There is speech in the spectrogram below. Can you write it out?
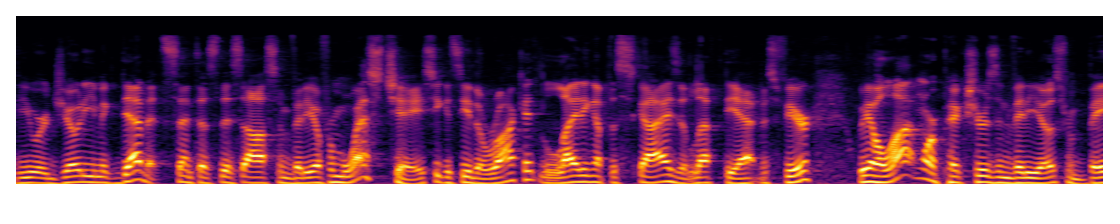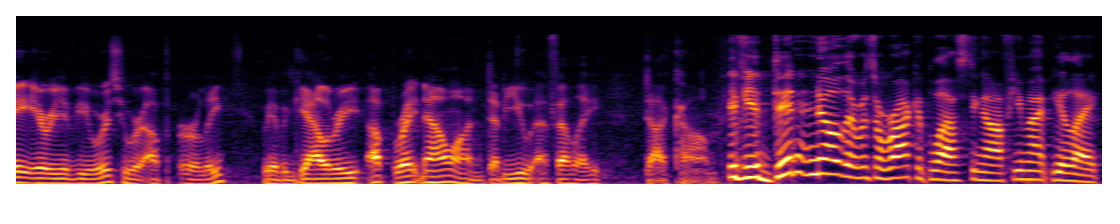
Viewer Jody McDevitt sent us this awesome video from Westchase. You can see the rocket lighting up the sky as it left the atmosphere. We have a lot more pictures and videos from Bay Area viewers who are up early. We have a gallery up right now on WFLA.com. If you didn't know there was a rocket blasting off, you might be like,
